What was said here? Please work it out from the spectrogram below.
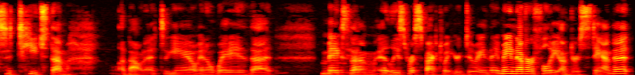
to teach them about it you know in a way that makes them at least respect what you're doing. They may never fully understand it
